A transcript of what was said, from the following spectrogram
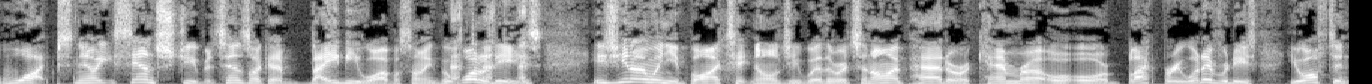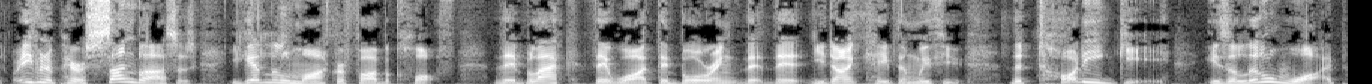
wipes. Now, it sounds stupid. It sounds like a baby wipe or something, but what it is, is you know when you buy technology, whether it's an iPad or a camera or, or a Blackberry, whatever it is, you often, even a pair of sunglasses, you get a little microfiber cloth. They're black, they're white, they're boring, they're, they're, you don't keep them with you. The Toddy Gear is a little wipe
